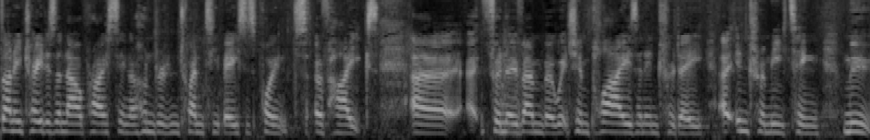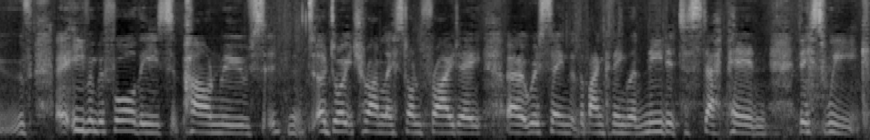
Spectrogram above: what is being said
Danny, traders are now pricing 120 basis points of hikes uh, for November, which implies an intraday, uh, intra-meeting move. Uh, even before these pound moves, a Deutsche analyst on Friday uh, was saying that the Bank of England needed to step in this week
